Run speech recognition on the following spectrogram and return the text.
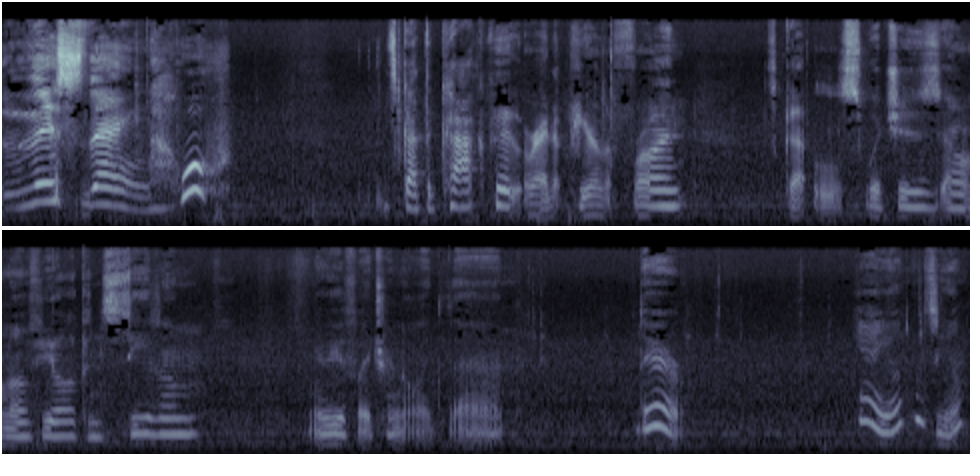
This thing. Woo! It's got the cockpit right up here in the front. It's got little switches. I don't know if y'all can see them. Maybe if I turn it like that. There. Yeah, you can see them.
